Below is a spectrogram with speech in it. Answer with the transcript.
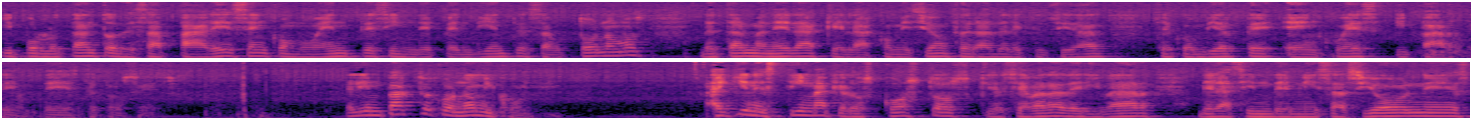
y por lo tanto desaparecen como entes independientes autónomos, de tal manera que la Comisión Federal de Electricidad se convierte en juez y parte de este proceso. El impacto económico. Hay quien estima que los costos que se van a derivar de las indemnizaciones,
